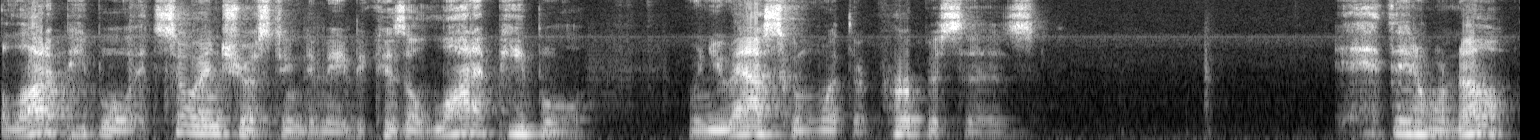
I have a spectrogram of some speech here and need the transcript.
a lot of people, it's so interesting to me because a lot of people, when you ask them what their purpose is, they don't know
